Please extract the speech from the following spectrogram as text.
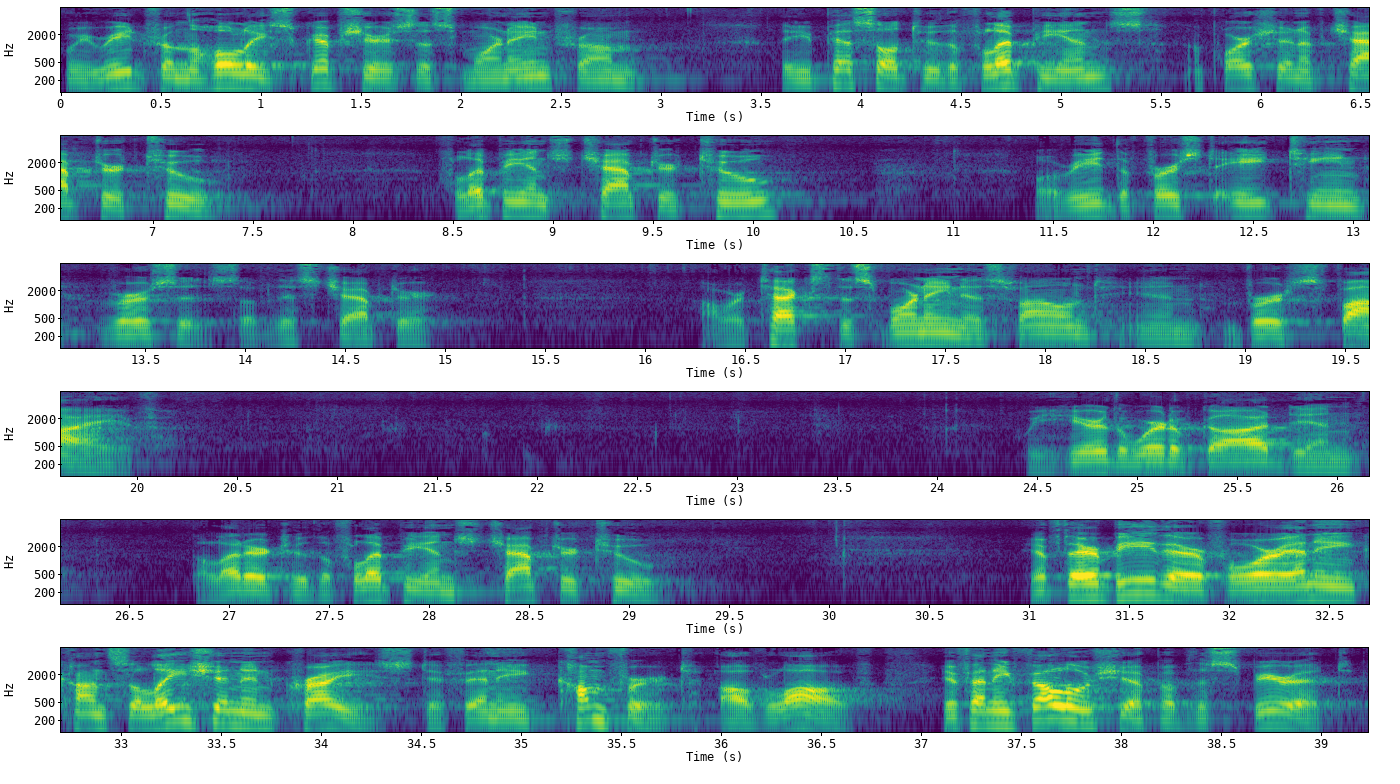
We read from the Holy Scriptures this morning from the Epistle to the Philippians, a portion of chapter 2. Philippians chapter 2. We'll read the first 18 verses of this chapter. Our text this morning is found in verse 5. We hear the Word of God in the letter to the Philippians, chapter 2. If there be, therefore, any consolation in Christ, if any comfort of love, if any fellowship of the Spirit,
